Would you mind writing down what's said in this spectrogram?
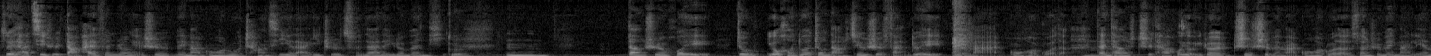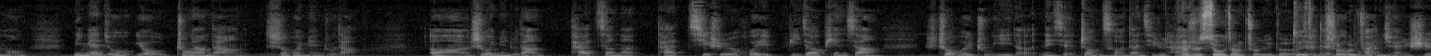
所以它其实党派纷争也是魏玛共和国长期以来一直存在的一个问题。对，嗯，当时会就有很多政党其实是反对魏玛共和国的，但当时它会有一个支持魏玛共和国的，算是魏玛联盟，里面就有中央党、社会民主党。呃，社会民主党它相当，它其实会比较偏向。社会主义的那些政策，但其实它它是修正主义的，对对对，又不完全是。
